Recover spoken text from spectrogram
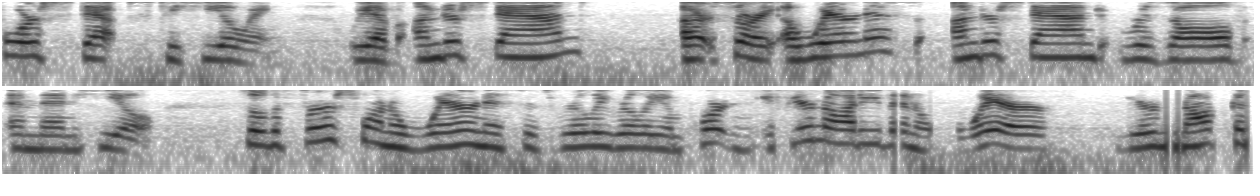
four steps to healing. We have understand, or sorry, awareness, understand, resolve, and then heal. So the first one, awareness, is really, really important. If you're not even aware, you're not going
